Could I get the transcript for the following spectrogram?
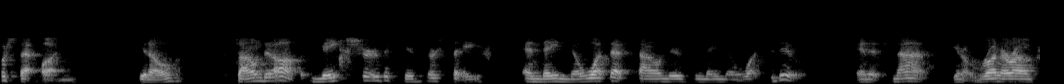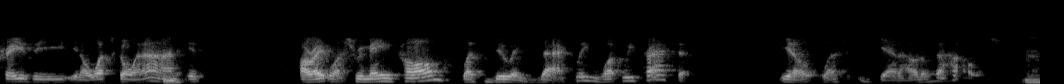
push that button, you know, sound it off, make sure the kids are safe and they know what that sound is and they know what to do. And it's not, you know, run around crazy, you know, what's going on. Mm-hmm. It's all right, let's remain calm. Let's do exactly what we practice. You know, let's get out of the house. Mm-hmm.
